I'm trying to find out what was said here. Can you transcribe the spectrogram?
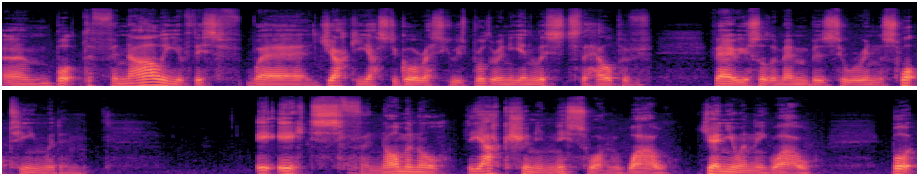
Um, but the finale of this, where Jackie has to go rescue his brother, and he enlists the help of various other members who were in the SWAT team with him. It, it's phenomenal. The action in this one, wow, genuinely wow. But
